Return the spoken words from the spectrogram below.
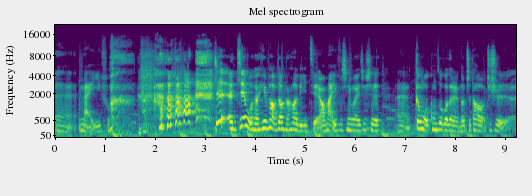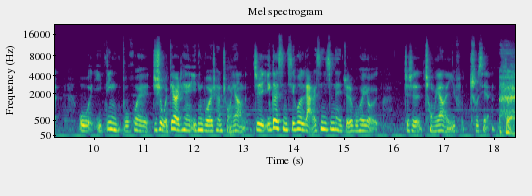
呃买衣服。就是呃街舞和 hip hop 都很好理解，然后买衣服是因为就是呃跟我工作过的人都知道，就是我一定不会，就是我第二天一定不会穿重样的，就是一个星期或者两个星期之内绝对不会有就是重样的衣服出现。对。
